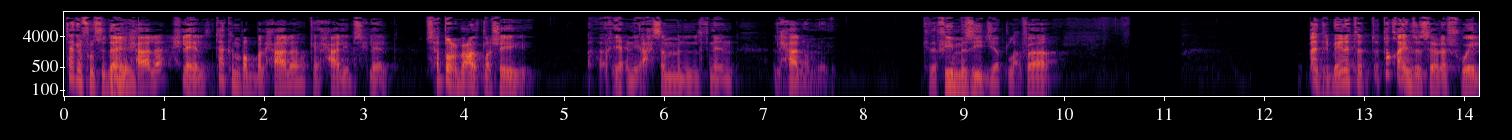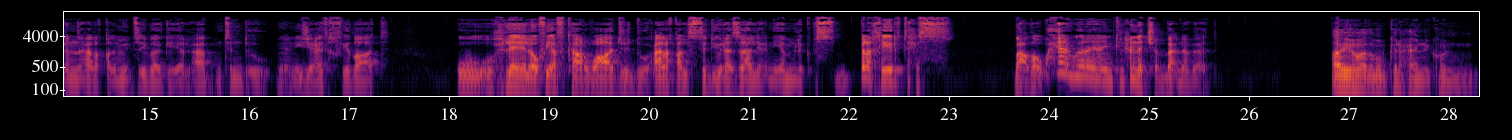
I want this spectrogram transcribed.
تاكل فول سوداني إيه. الحالة حليل. تاكل مربى الحالة أوكي حالي بس حليل. بس حطهم مع بعض يطلع شيء يعني أحسن من الاثنين لحالهم يعني. كذا في مزيج يطلع. ف ما أدري Bayonetta أتوقع ينزل سعره شوي لأنه على الأقل مي زي باقي ألعاب Nintendo يعني يجي عليه تخفيضات. وحليلة وفي أفكار واجد وعلى الأقل الاستوديو لا زال يعني يملك بس بالأخير تحس بعضه. وأحيانا أقول يعني يمكن إحنا تشبعنا بعد. أيوه هذا ممكن أحيانا يكون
